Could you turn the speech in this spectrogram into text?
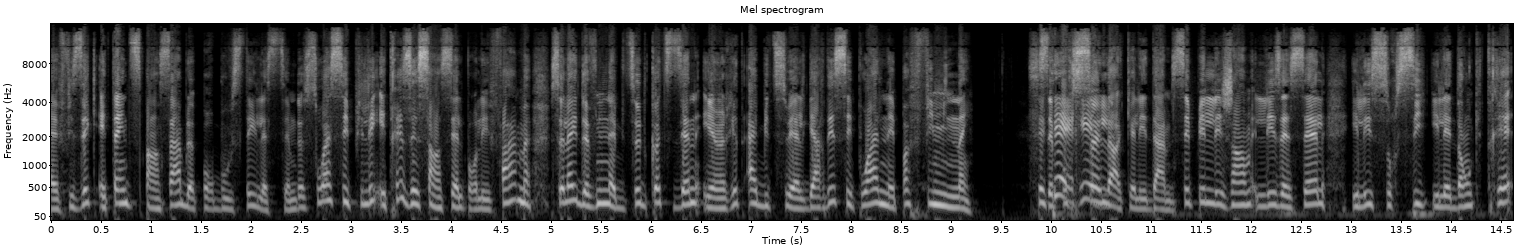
euh, physique est indispensable pour booster l'estime de soi. S'épiler est très essentiel pour les femmes. Cela est devenu une habitude quotidienne et un rite habituel. Garder ses poils n'est pas féminin. C'est pour cela que les dames s'épilent les jambes, les aisselles et les sourcils. Il est donc très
